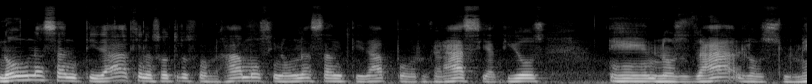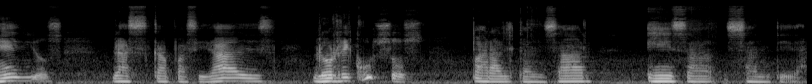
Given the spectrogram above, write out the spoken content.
No una santidad que nosotros forjamos, sino una santidad por gracia. Dios eh, nos da los medios, las capacidades, los recursos para alcanzar esa santidad.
